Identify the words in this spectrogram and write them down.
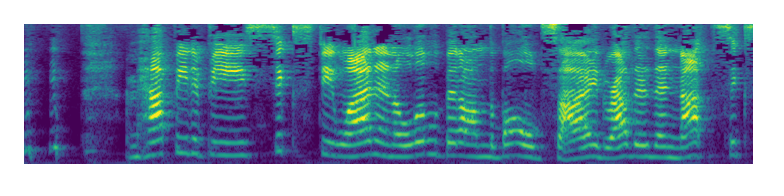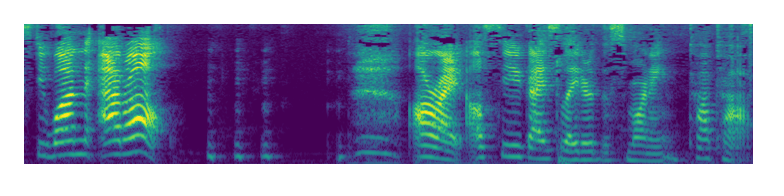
I'm happy to be 61 and a little bit on the bald side rather than not 61 at all. all right, I'll see you guys later this morning. Ta-ta.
